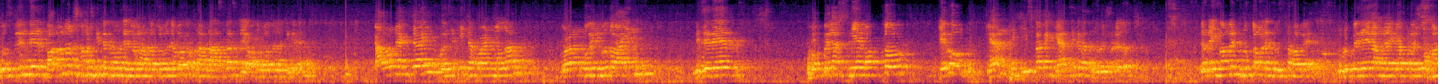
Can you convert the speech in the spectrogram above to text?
মুসলিমদের বানানোর সংস্কৃতির মধ্যে যখন আমরা চলে যাব, তখন আমরা আস্তে আস্তে অধমতনের দিকে যাব। কারণ একটাই, ওই যে তিনটা পয়েন্ট বললাম, কোরআন বহির্ভূত আইন, নিজেদের নিয়ে মত্ত এবং জ্ঞান থেকে ইসলামিক জ্ঞান থেকে তারা দূরে সরে যাচ্ছে। ইমামের গুরুত্ব আমাদের বুঝতে হবে। আমরা একে অপরের সম্মান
